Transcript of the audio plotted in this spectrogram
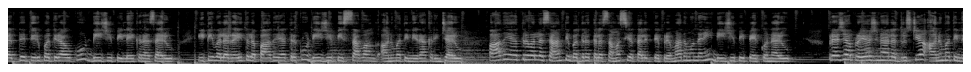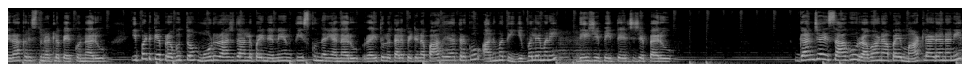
గద్దె తిరుపతిరావుకు డీజీపీ లేఖ రాశారు. ఇటీవల రైతుల పాదయాత్రకు డీజీపీ సవాంగ్ అనుమతి నిరాకరించారు. పాదయాత్ర వల్ల శాంతి భద్రతల సమస్య తలెత్తే ప్రమాదముందని డీజీపీ పేర్కొన్నారు. ప్రజా ప్రయోజనాల దృష్ట్యా అనుమతి నిరాకరిస్తున్నట్లు పేర్కొన్నారు. ఇప్పటికే ప్రభుత్వం మూడు రాజధానులపై నిర్ణయం తీసుకుందని అన్నారు. రైతులు తలపెట్టిన పాదయాత్రకు అనుమతి ఇవ్వలేమని డీజీపీ తేల్చి చెప్పారు. గంజాయి సాగు రవాణాపై మాట్లాడానని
